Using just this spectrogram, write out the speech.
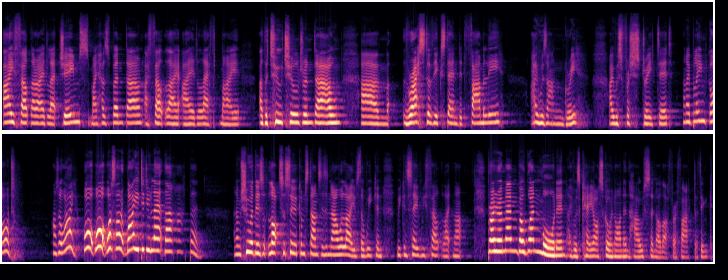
I felt that I'd let James, my husband, down. I felt like I had left my other two children down. Um, the rest of the extended family. I was angry. I was frustrated. And I blamed God. I was like, why? What? What? What's that? Why did you let that happen? And I'm sure there's lots of circumstances in our lives that we can, we can say we felt like that. But I remember one morning, there was chaos going on in the house. I know that for a fact. I think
